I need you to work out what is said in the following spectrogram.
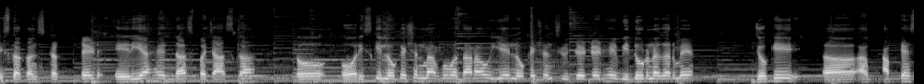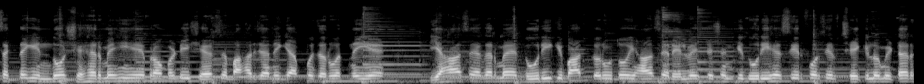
इसका कंस्ट्रक्टेड एरिया है दस पचास का। तो और इसकी लोकेशन मैं आपको बता रहा हूँ ये लोकेशन सिचुएटेड है विदुर नगर में जो कि आप, आप कह सकते हैं कि इंदौर शहर में ही है प्रॉपर्टी शहर से बाहर जाने की आपको ज़रूरत नहीं है। यहाँ से अगर मैं दूरी की बात करूँ तो यहाँ से रेलवे स्टेशन की दूरी है सिर्फ़ और सिर्फ़ छः किलोमीटर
